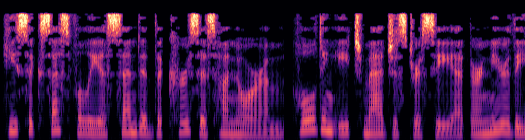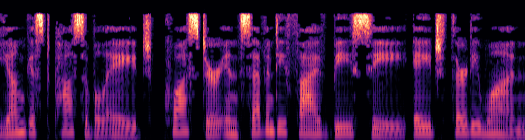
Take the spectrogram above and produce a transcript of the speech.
he successfully ascended the cursus honorum, holding each magistracy at or near the youngest possible age, quaestor in 75 BC age 31,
